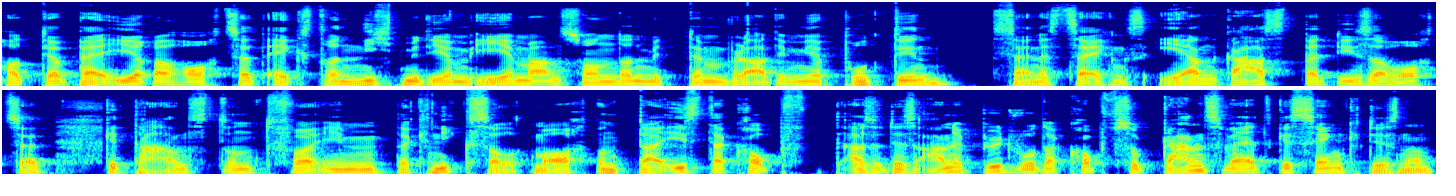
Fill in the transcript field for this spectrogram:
hat ja bei ihrer Hochzeit extra nicht mit ihrem Ehemann, sondern mit dem Wladimir Putin seines Zeichens Ehrengast bei dieser Hochzeit, getanzt und vor ihm der Knicksal gemacht. Und da ist der Kopf, also das eine Bild, wo der Kopf so ganz weit gesenkt ist, ne?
